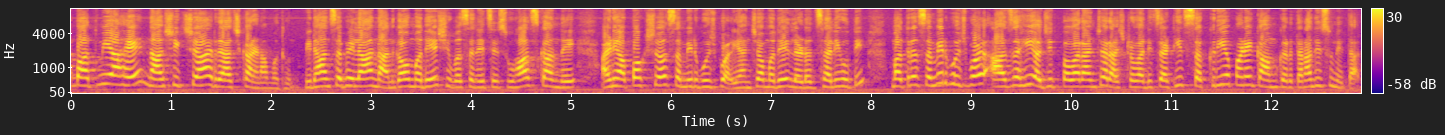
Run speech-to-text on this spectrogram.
बातमी आहे नाशिकच्या राजकारणामधून. विधानसभेला नांदगावमध्ये शिवसेनेचे सुहास कांदे आणि अपक्ष समीर भुजबळ यांच्यामध्ये लढत झाली होती. मात्र समीर भुजबळ आजही अजित पवारांच्या राष्ट्रवादीसाठी सक्रियपणे काम करताना दिसून येतात.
